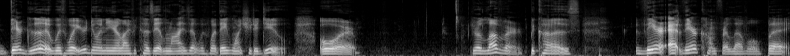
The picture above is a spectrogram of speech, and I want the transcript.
they're good with what you're doing in your life because it lines up with what they want you to do. Or your lover because they're at their comfort level but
